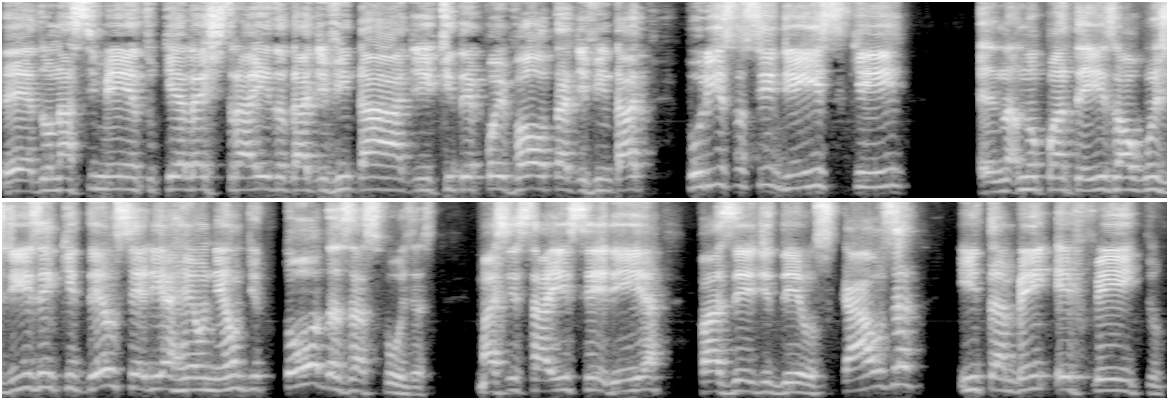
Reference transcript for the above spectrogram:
é, do nascimento, que ela é extraída da divindade que depois volta à divindade. Por isso se diz que no panteísmo, alguns dizem que Deus seria a reunião de todas as coisas, mas isso aí seria fazer de Deus causa e também efeito,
